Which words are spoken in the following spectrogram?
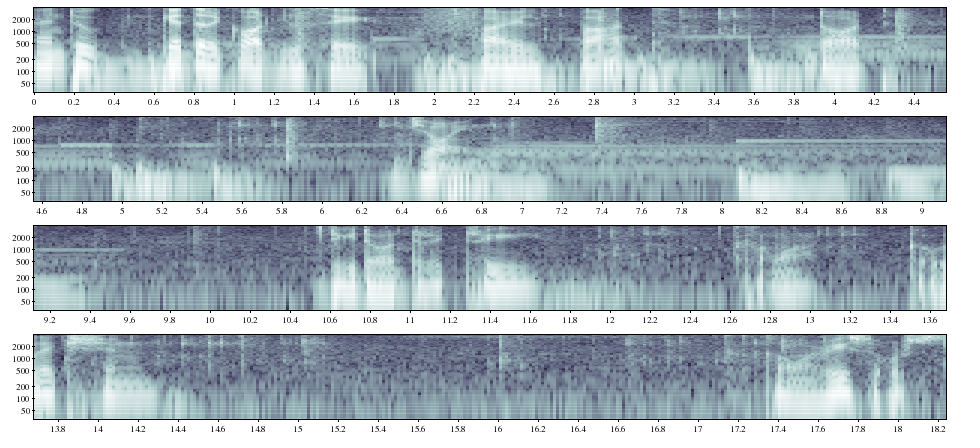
and to get the record we'll say file path dot join. D dot directory comma collection comma resource.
